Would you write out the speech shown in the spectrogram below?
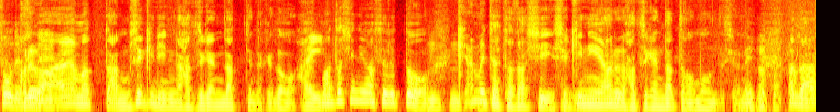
そうですね。これは誤った無責任な発言だって言うんだけど、はい。私に言わせると、極めて正しい責任ある発言だとは思うんですよね。ただ、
